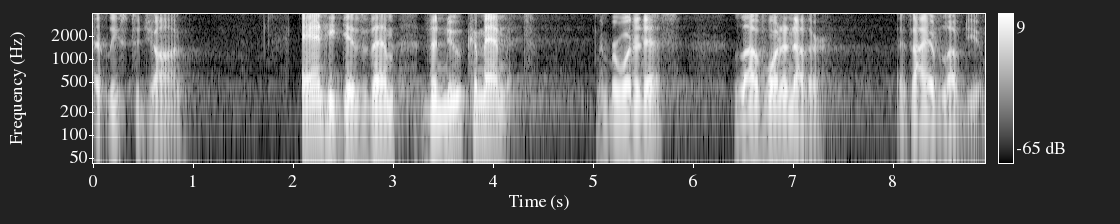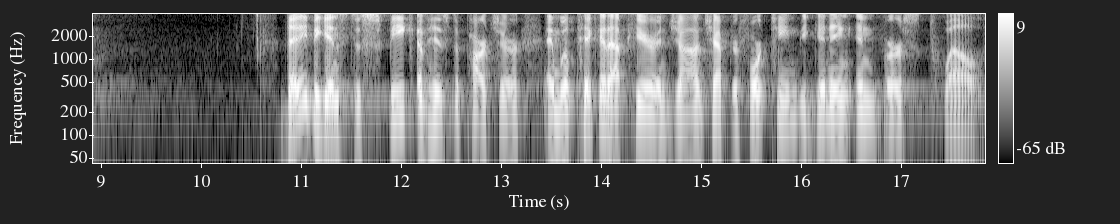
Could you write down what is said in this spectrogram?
at least to John. And he gives them the new commandment. Remember what it is? Love one another as I have loved you. Then he begins to speak of his departure, and we'll pick it up here in John chapter 14, beginning in verse 12.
